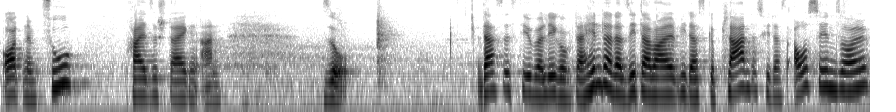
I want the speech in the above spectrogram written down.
Ort nimmt zu, Preise steigen an. So, das ist die Überlegung dahinter. Da seht ihr mal, wie das geplant ist, wie das aussehen soll.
